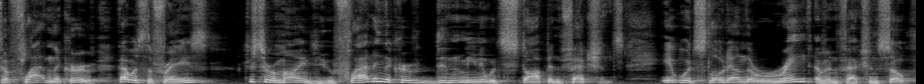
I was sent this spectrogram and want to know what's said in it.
To flatten the curve. That was the phrase. Just to remind you, flattening the curve didn't mean it would stop infections. It would slow down the rate of infection, so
